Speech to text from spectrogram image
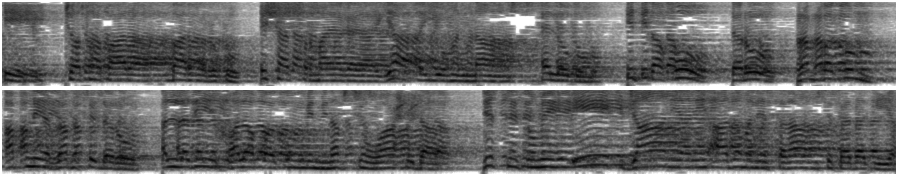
ایک۔ چوتھا پارا بارہ رکو۔ ارشاد فرمایا گیا، یا ایوہ الناس، اے لوگوں، اتقو، ڈرو، ربکم، اپنے رب سے ڈرو۔ الذی خلقکم من نفس واحدہ، جس نے تمہیں ایک جان یعنی آدم علیہ السلام سے پیدا کیا۔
